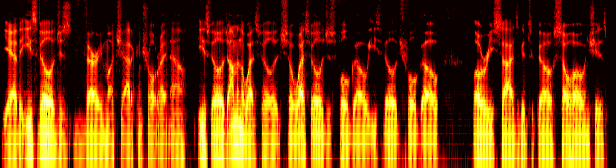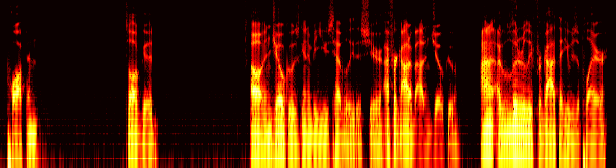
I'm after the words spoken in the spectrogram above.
Yeah, the East Village is very much out of control right now. East Village, I'm in the West Village, so West Village is full go. East Village full go. Lower East Side's good to go. Soho and shit is popping. It's all good. Oh, and Njoku is going to be used heavily this year. I forgot about Njoku. I, I literally forgot that he was a player.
